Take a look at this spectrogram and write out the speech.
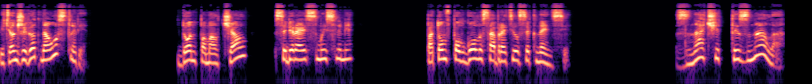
Ведь он живет на острове. Дон помолчал, собираясь с мыслями. Потом в полголоса обратился к Нэнси. «Значит, ты знала,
